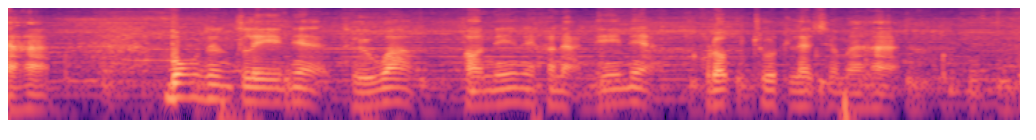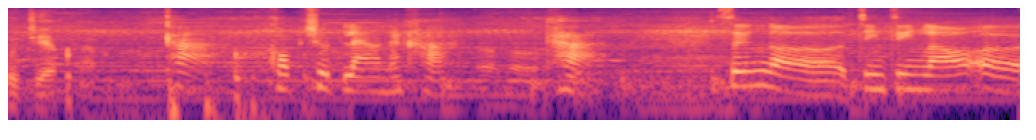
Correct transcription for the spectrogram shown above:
นะฮะวงดนตรีเนี่ยถือว่าตอนนี้ในขณะนี้เนี่ยครบชุดแล้วใช่ไหมฮะครูเจี๊ยบครับค่ะครบชุดแล้วนะคะค่ะ ซึ่งเอ่อจริงๆแล้วเอ่อ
